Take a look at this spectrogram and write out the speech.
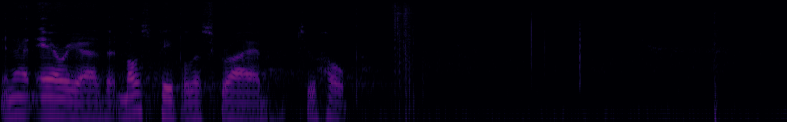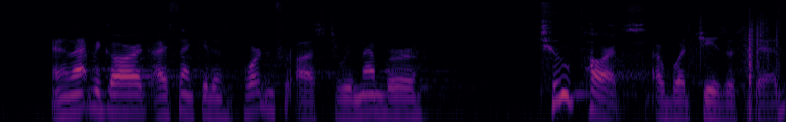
in that area that most people ascribe to hope. And in that regard, I think it is important for us to remember two parts of what Jesus did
